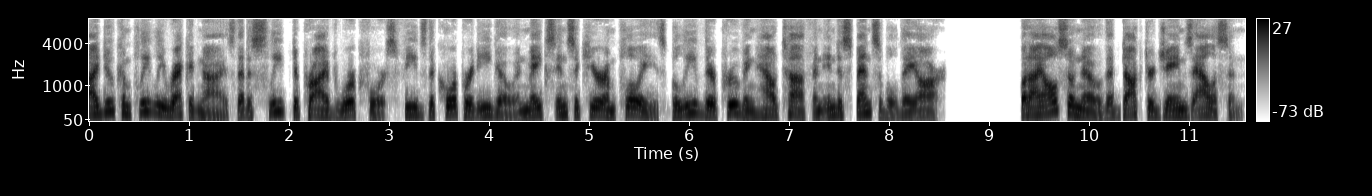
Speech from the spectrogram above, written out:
I do completely recognize that a sleep deprived workforce feeds the corporate ego and makes insecure employees believe they're proving how tough and indispensable they are. But I also know that Dr. James Allison,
